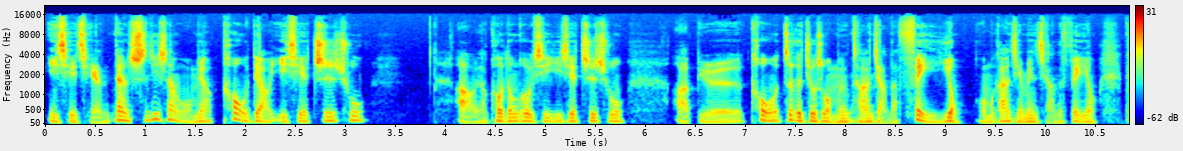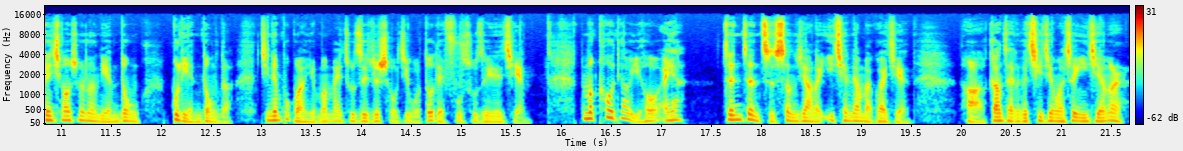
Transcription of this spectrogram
一些钱，但实际上我们要扣掉一些支出啊，要扣东扣西一些支出。啊，比如扣这个就是我们常常讲的费用，我们刚刚前面讲的费用跟销售量联动不联动的。今天不管有没有卖出这只手机，我都得付出这些钱。那么扣掉以后，哎呀，真正只剩下了一千两百块钱。啊，刚才那个七千万剩一千二，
